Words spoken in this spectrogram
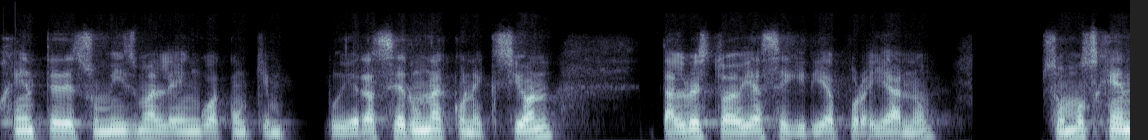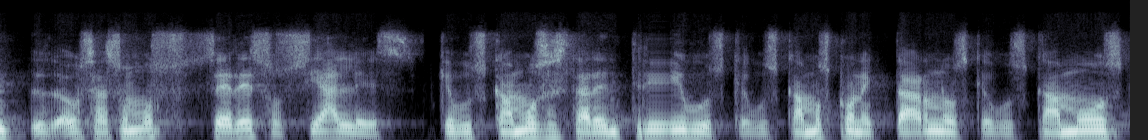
gente de su misma lengua con quien pudiera hacer una conexión, tal vez todavía seguiría por allá, ¿no? Somos gente, o sea, somos seres sociales que buscamos estar en tribus, que buscamos conectarnos, que buscamos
